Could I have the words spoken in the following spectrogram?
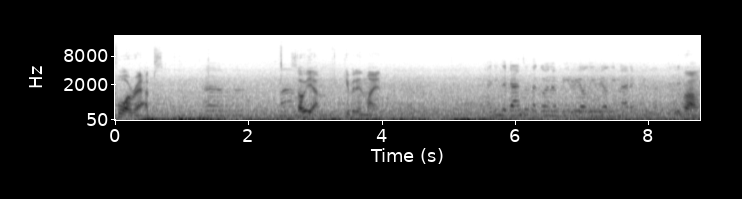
four reps, Uh, wow. so yeah, keep it in mind. I think the dancers are gonna be really, really mad at you. Well,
